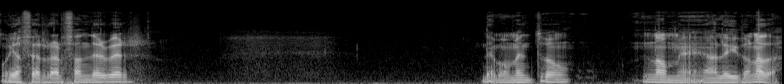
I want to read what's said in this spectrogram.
Voy a cerrar Thunderbird. De momento no me ha leído nada.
